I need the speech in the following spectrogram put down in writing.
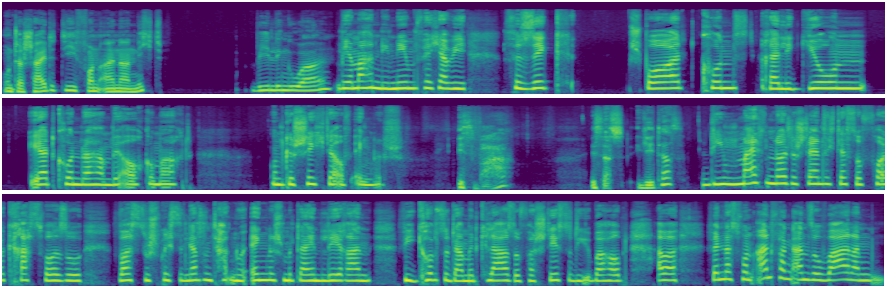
unterscheidet die von einer nicht bilingualen? wir machen die Nebenfächer wie Physik, Sport, Kunst, Religion, Erdkunde haben wir auch gemacht und Geschichte auf Englisch. Ist wahr? Ist das, geht das? Die meisten Leute stellen sich das so voll krass vor, so, was, du sprichst den ganzen Tag nur Englisch mit deinen Lehrern, wie kommst du damit klar, so verstehst du die überhaupt? Aber wenn das von Anfang an so war, dann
